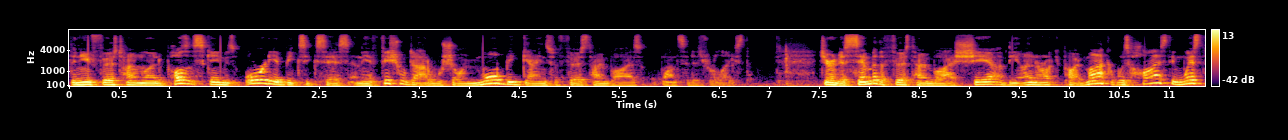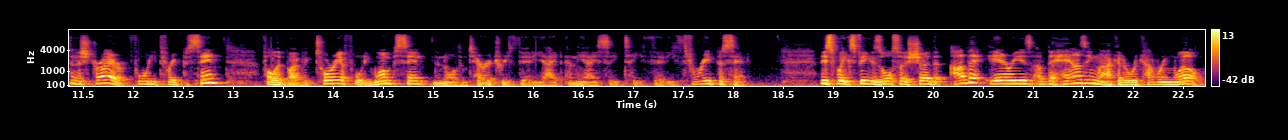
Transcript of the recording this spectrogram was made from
The new first home loan deposit scheme is already a big success and the official data will show more big gains for first home buyers once it is released. During December, the first home buyer share of the owner occupied market was highest in Western Australia at 43%, followed by Victoria 41%, the Northern Territory 38 and the ACT 33%. This week's figures also show that other areas of the housing market are recovering well.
